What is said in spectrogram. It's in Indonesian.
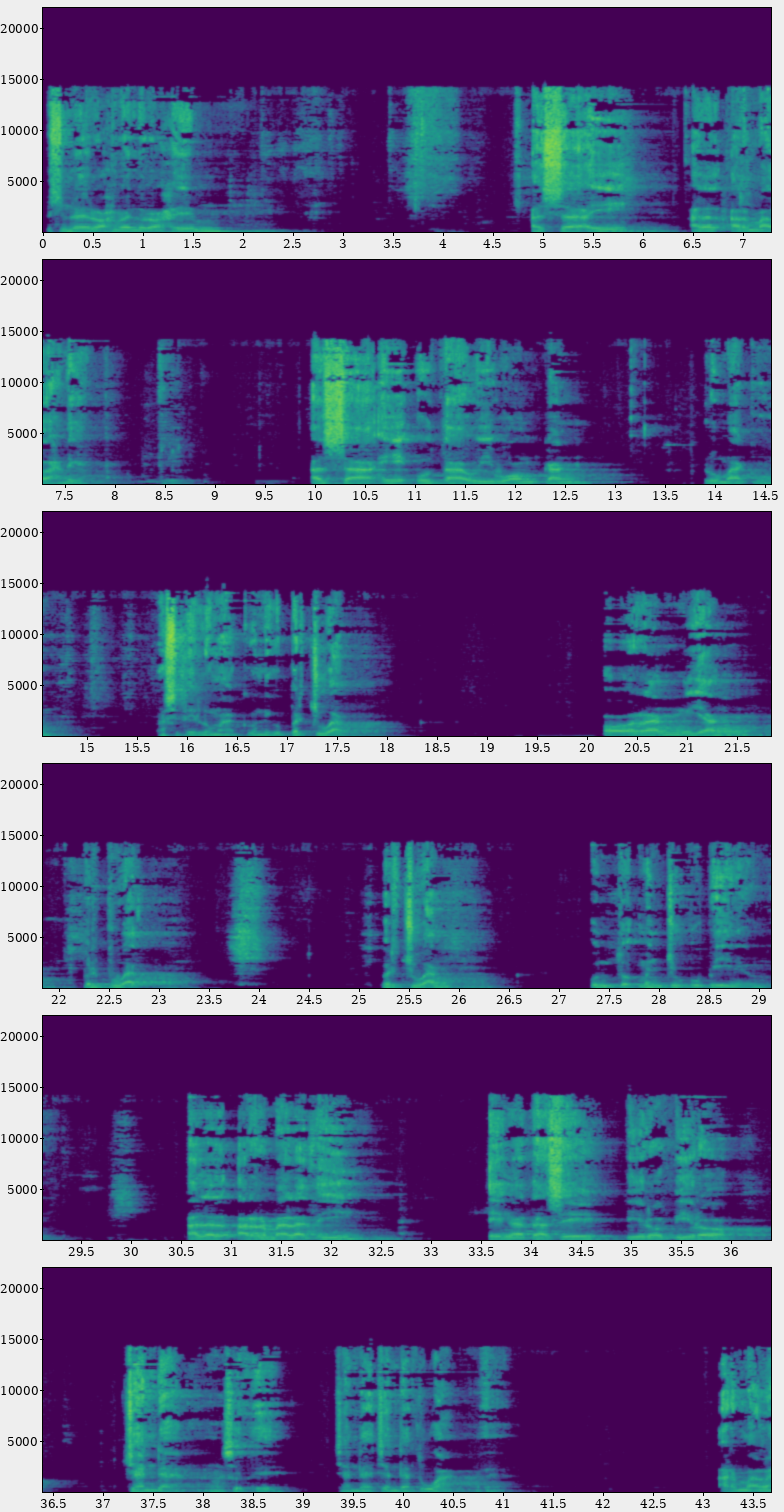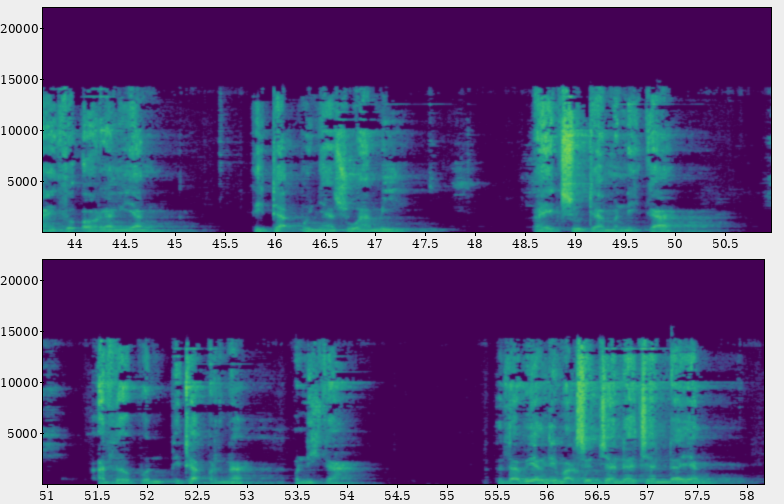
Bismillahirrahmanirrahim. As-sa'i alal armalah nih. As-sa'i utawi wong kang lumaku. Maksudnya lumaku niku berjuang. Orang yang berbuat berjuang untuk mencukupi ini alal armalati ing atase pira-pira janda maksudnya janda-janda tua. Armalah itu orang yang tidak punya suami Baik sudah menikah Ataupun tidak pernah menikah. Tetapi yang dimaksud janda-janda yang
